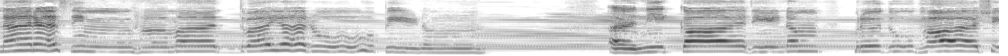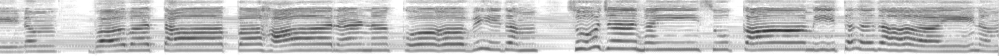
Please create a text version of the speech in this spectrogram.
नरसिंहमद्वयरूपिणम्। अनिकारिणं मृदुभाषिणं भवतापहारणकोविदं सुजनैः सुकामितदायिनं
